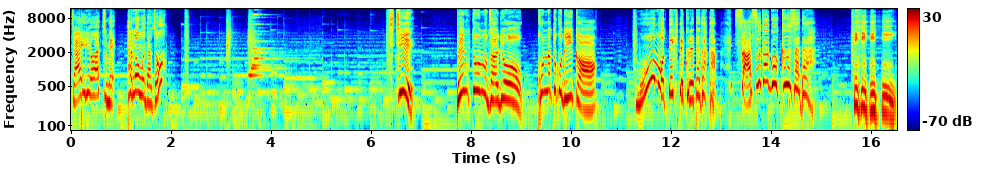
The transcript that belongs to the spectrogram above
材料集め頼むだぞ父弁当の材料こんなとこでいいか？もう持ってきてくれただか。さすが悟空さだ。へへへへ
